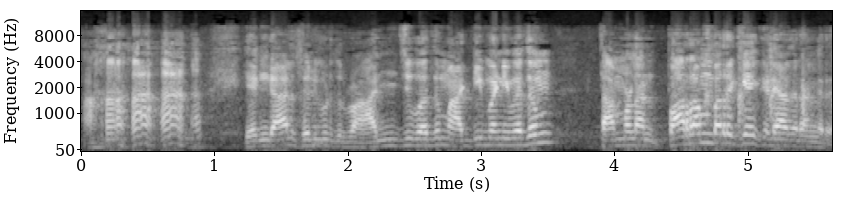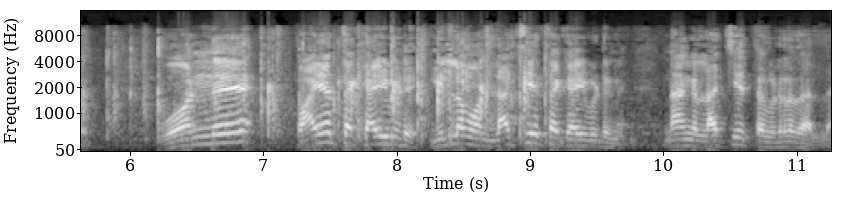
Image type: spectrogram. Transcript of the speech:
எங்க ஆள் சொல்லி கொடுத்துருப்பான் அஞ்சுவதும் அடிமணிவதும் தமிழன் பரம்பரைக்கே கிடையாதுறாங்கிறார். ஒன்னு பயத்தை கைவிடு. இல்ல உன் லட்சியத்தை கைவிடுன்னு. நாங்க லட்சியத்தை விடுறதல்ல.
